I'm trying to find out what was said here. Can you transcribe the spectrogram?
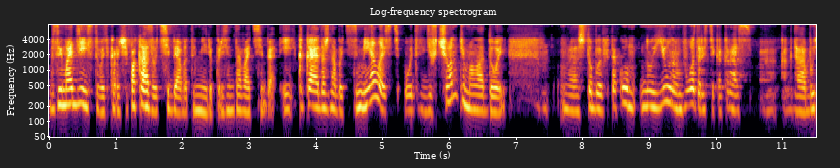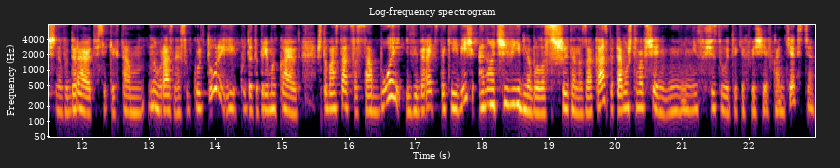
взаимодействовать, короче, показывать себя в этом мире, презентовать себя. И какая должна быть смелость у этой девчонки молодой, э, чтобы в таком, ну, юном возрасте как раз, э, когда обычно выбирают всяких там, ну, разные субкультуры и куда-то примыкают, чтобы остаться собой и выбирать такие вещи, оно очевидно было сшито на заказ, потому что вообще не существует таких вещей в контексте,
